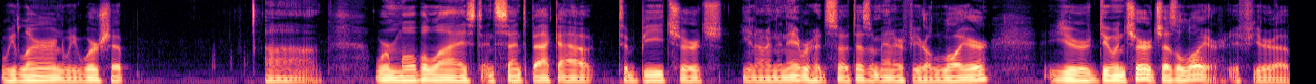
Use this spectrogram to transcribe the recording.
We learn, we worship, uh, we're mobilized and sent back out to be church, you know, in the neighborhood. So it doesn't matter if you're a lawyer, you're doing church as a lawyer. If you're a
